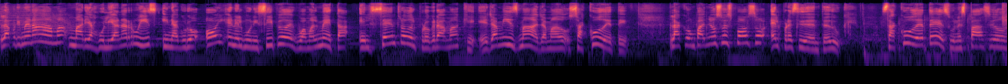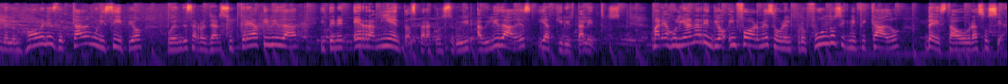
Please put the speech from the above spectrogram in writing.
La primera dama, María Juliana Ruiz, inauguró hoy en el municipio de Guamalmeta el centro del programa que ella misma ha llamado Sacúdete. La acompañó su esposo, el presidente Duque. Sacúdete es un espacio donde los jóvenes de cada municipio pueden desarrollar su creatividad y tener herramientas para construir habilidades y adquirir talentos. María Juliana rindió informes sobre el profundo significado de esta obra social.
